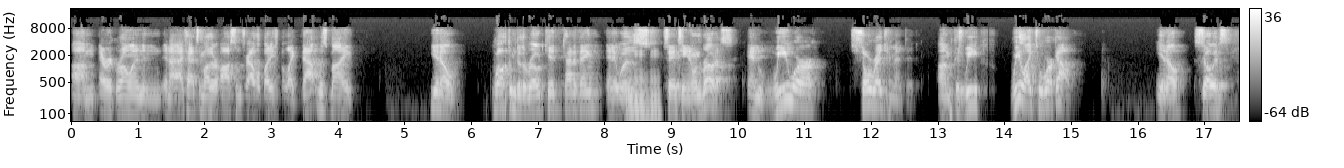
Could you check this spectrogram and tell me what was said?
um, Eric Rowan and, and I've had some other awesome travel buddies, but like that was my, you know, welcome to the road kid kind of thing. And it was mm-hmm. Santino and Brodus. And we were so regimented because um, we, we like to work out, you know? So it's,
